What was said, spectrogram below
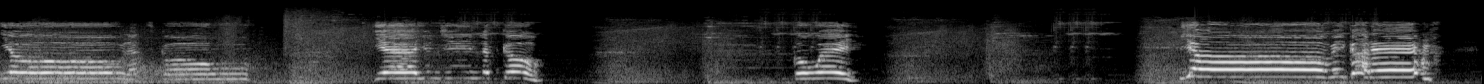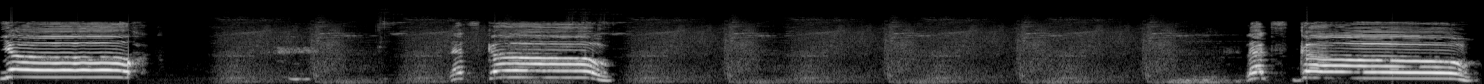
Yo, let's go. Yeah, Yun Jin, let's go. Go away. Yo, we got him. Yo. Let's go. Let's go!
